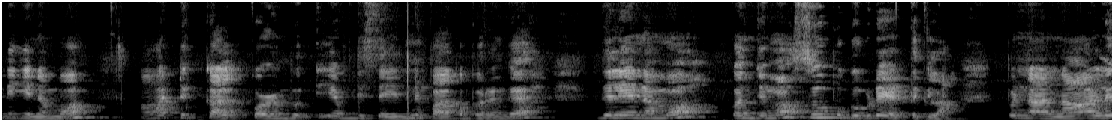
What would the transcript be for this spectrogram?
இன்றைக்கி நம்ம ஆட்டுக்கால் குழம்பு எப்படி செய்யுதுன்னு பார்க்க போகிறோங்க இதுலேயே நம்ம கொஞ்சமாக சூப்புக்கு கூட எடுத்துக்கலாம். இப்போ நான் நாலு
